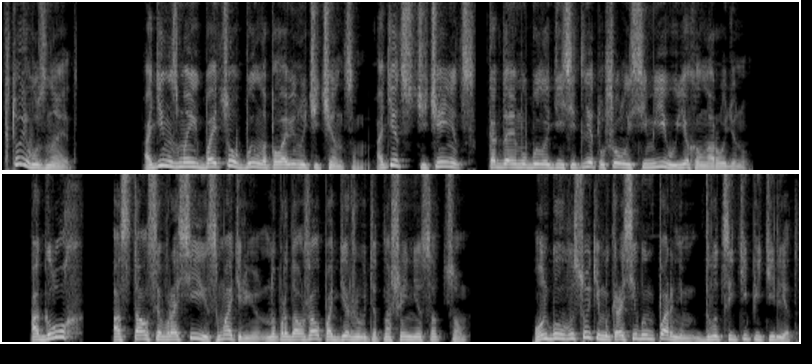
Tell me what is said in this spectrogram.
Кто его знает? Один из моих бойцов был наполовину чеченцем. Отец чеченец, когда ему было 10 лет, ушел из семьи и уехал на родину. Оглох остался в России с матерью, но продолжал поддерживать отношения с отцом. Он был высоким и красивым парнем 25 лет.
